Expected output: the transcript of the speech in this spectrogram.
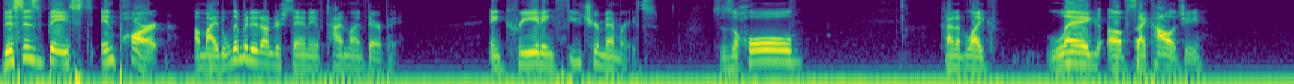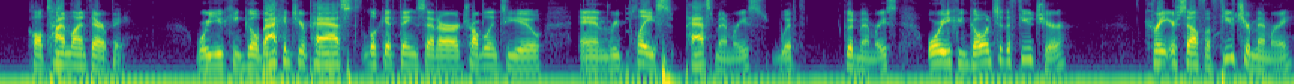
This is based in part on my limited understanding of timeline therapy and creating future memories. So there's a whole kind of like leg of psychology called timeline therapy, where you can go back into your past, look at things that are troubling to you, and replace past memories with good memories, or you can go into the future, create yourself a future memory,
